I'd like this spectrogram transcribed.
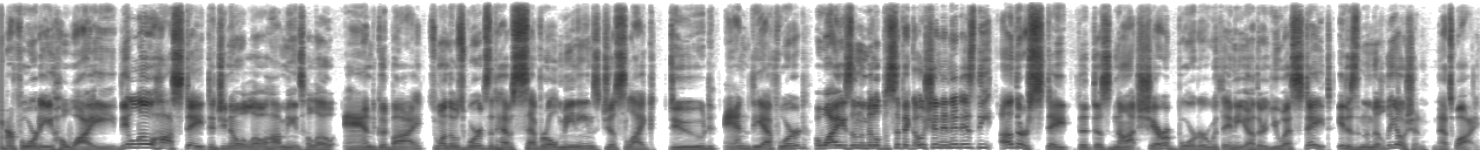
Number 40, Hawaii. The Aloha State. Did you know aloha means hello and goodbye? It's one of those words that have several meanings, just like dude, and the F word. Hawaii is in the middle Pacific Ocean and it is the other state that does not share a border with any other US state. It is in the middle of the ocean. That's why.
